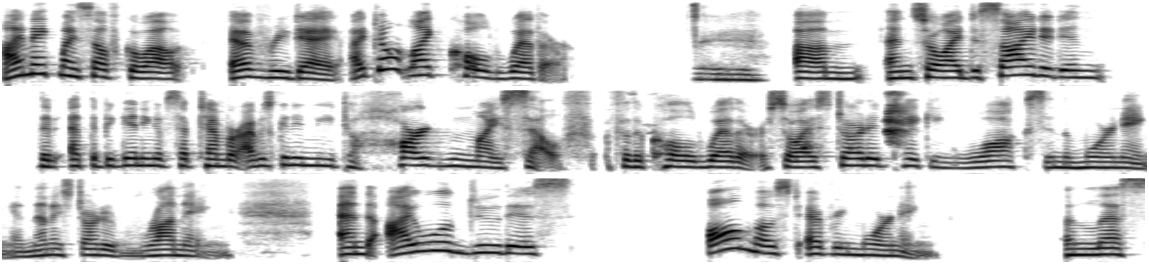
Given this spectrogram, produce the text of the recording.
I make myself go out every day. I don't like cold weather. Mm-hmm. Um, and so I decided in the, at the beginning of September, I was going to need to harden myself for the cold weather. So I started taking walks in the morning and then I started running. And I will do this almost every morning unless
